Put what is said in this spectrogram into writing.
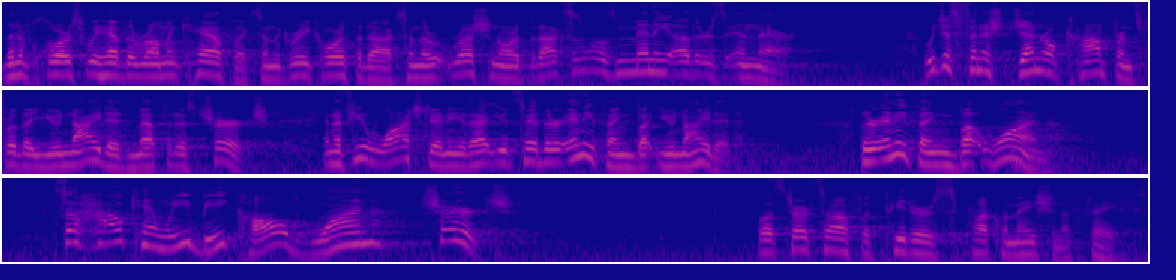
Then, of course, we have the Roman Catholics and the Greek Orthodox and the Russian Orthodox, as well as many others in there. We just finished General Conference for the United Methodist Church. And if you watched any of that, you'd say they're anything but united. They're anything but one. So, how can we be called one church? Well, it starts off with Peter's proclamation of faith.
